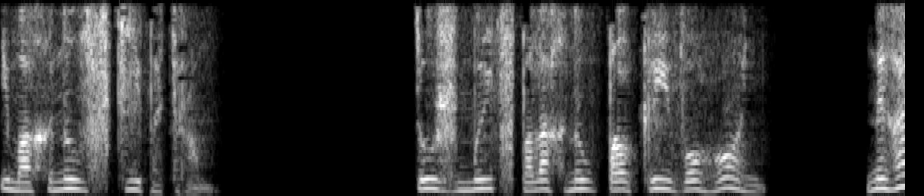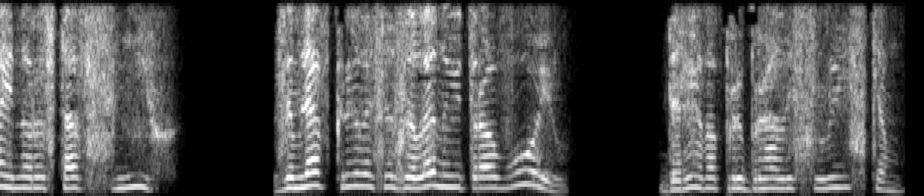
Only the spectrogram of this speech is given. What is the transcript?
і махнув скіпетром. Ту ж мить спалахнув палкий вогонь, негайно розстав сніг, земля вкрилася зеленою травою, дерева прибрались листям,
